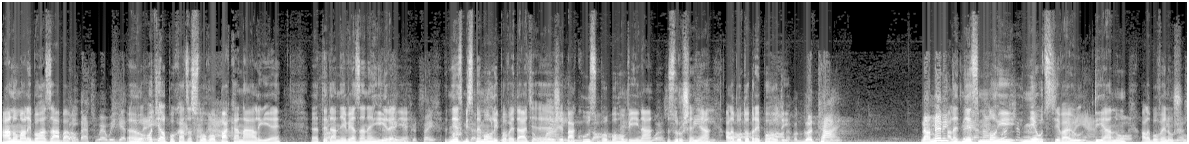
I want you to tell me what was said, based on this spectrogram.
Áno, mali boha zábavy. Uh, odtiaľ pochádza slovo bakanálie, e, teda neviazané hýrenie. Dnes by sme mohli povedať, že Bakus bol bohom vína, zrušenia alebo dobrej pohody. Ale dnes mnohí neúctievajú Dianu alebo Venušu.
